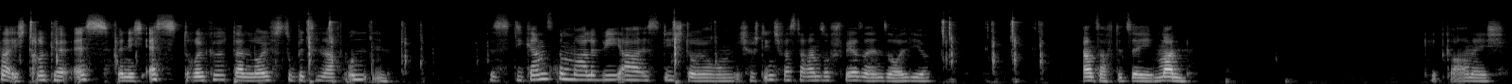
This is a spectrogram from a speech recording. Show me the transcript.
Oder ich drücke S. Wenn ich S drücke, dann läufst du bitte nach unten. Das ist die ganz normale WASD-Steuerung. Ich verstehe nicht, was daran so schwer sein soll hier. Ernsthaft, jetzt ey, Mann. Geht gar nicht.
